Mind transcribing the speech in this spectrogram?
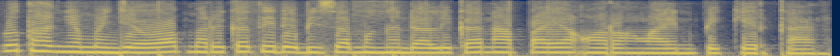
Ruth hanya menjawab mereka tidak bisa mengendalikan apa yang orang lain pikirkan.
